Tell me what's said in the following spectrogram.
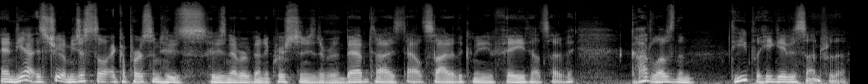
And yeah, it's true. I mean, just like a person who's who's never been a Christian, who's never been baptized outside of the community of faith, outside of it, God loves them deeply. He gave His Son for them,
